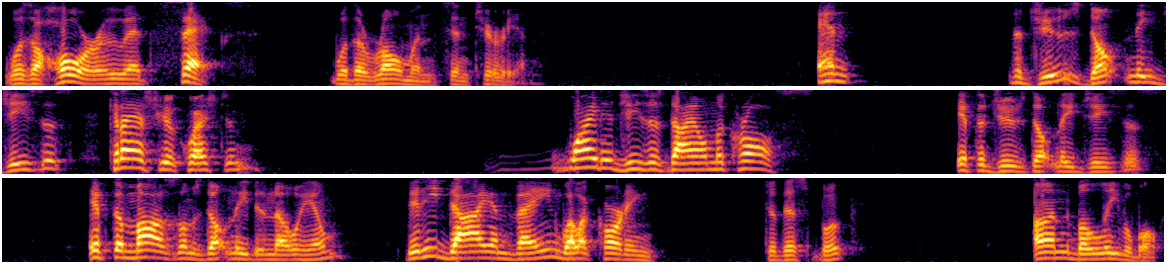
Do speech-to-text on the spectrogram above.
was a whore who had sex with a Roman centurion. And the Jews don't need Jesus? Can I ask you a question? Why did Jesus die on the cross? If the Jews don't need Jesus? If the Muslims don't need to know him? Did he die in vain? Well, according to this book, unbelievable.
